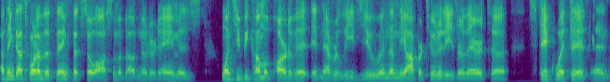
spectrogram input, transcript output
I think that's one of the things that's so awesome about Notre Dame is once you become a part of it, it never leaves you. And then the opportunities are there to stick with it and,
